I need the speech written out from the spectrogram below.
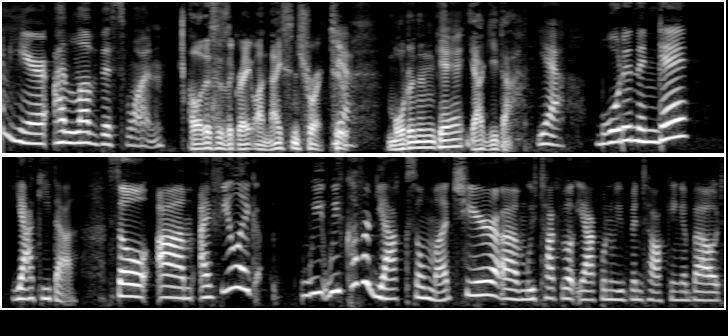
one here, I love this one. Oh, this is a great one. Nice and short too. Yeah. 모르는 게 약이다. Yeah. 모르는 게 약이다. So, um, I feel like we, we've covered yak so much here. Um, we've talked about yak when we've been talking about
